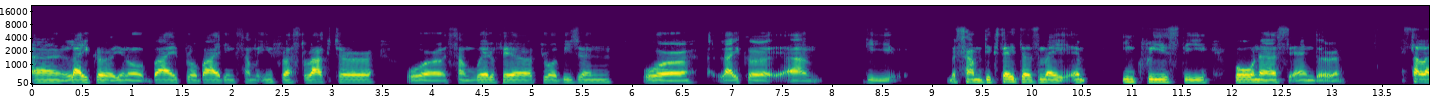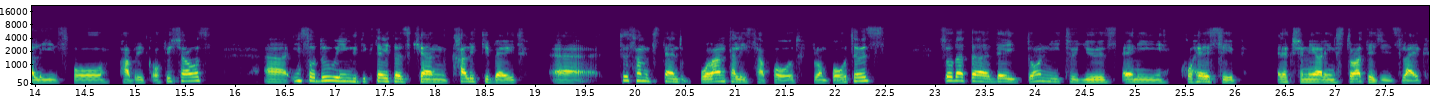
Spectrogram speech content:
uh, like uh, you know, by providing some infrastructure or some welfare provision, or like um, the some dictators may um, increase the bonus and salaries for public officials. Uh, in so doing, dictators can cultivate, uh, to some extent, voluntary support from voters so that uh, they don't need to use any cohesive electioneering strategies like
